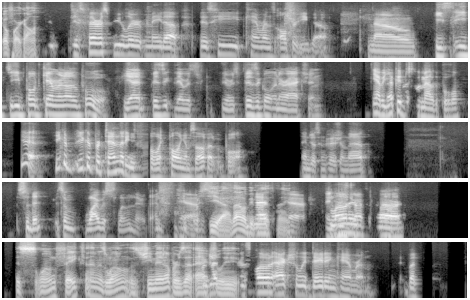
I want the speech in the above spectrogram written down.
Go for it, Colin. is Ferris Bueller made up? Is he Cameron's alter ego? no, he's he, he pulled Cameron out of the pool. He had physic. There was there was physical interaction. Yeah, but you That's- could swim out of the pool. Yeah, he could he could pretend that he's pulling himself out of a pool, and just envision that. So then, so why was Sloane there then? Yeah. Was- Yeah, that would be my thing. Yeah, and Sloane is, uh. Is Sloane fake then as well? Is she made up, or is that actually? Is Sloane actually dating Cameron, but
